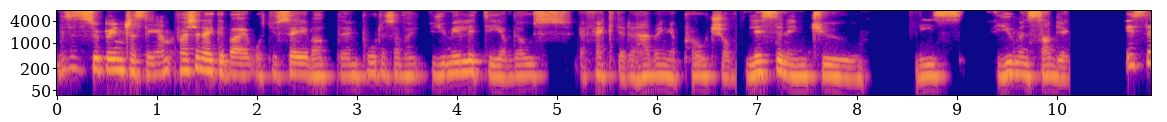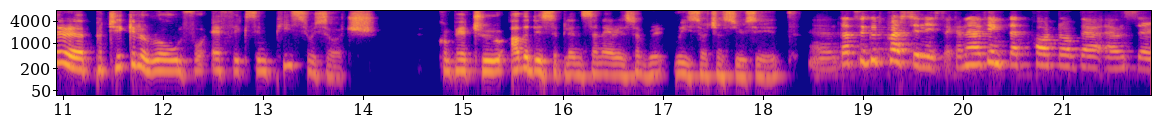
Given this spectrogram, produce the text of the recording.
This is super interesting. I'm fascinated by what you say about the importance of humility of those affected and having approach of listening to these human subjects. Is there a particular role for ethics in peace research? Compared to other disciplines and areas of re- research as you see it? Uh, that's a good question, Isak. And I think that part of the answer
